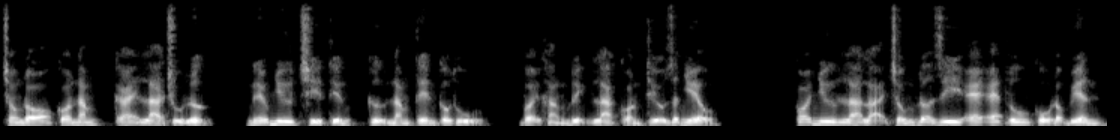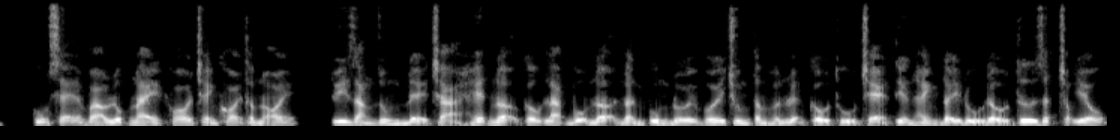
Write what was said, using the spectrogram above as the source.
trong đó có 5 cái là chủ lực, nếu như chỉ tiến cử 5 tên cầu thủ, vậy khẳng định là còn thiếu rất nhiều. Coi như là lại chống đỡ GESU cổ động viên, cũng sẽ vào lúc này khó tránh khỏi thầm nói, tuy rằng dùng để trả hết nợ câu lạc bộ nợ nần cùng đối với trung tâm huấn luyện cầu thủ trẻ tiến hành đầy đủ đầu tư rất trọng yếu,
